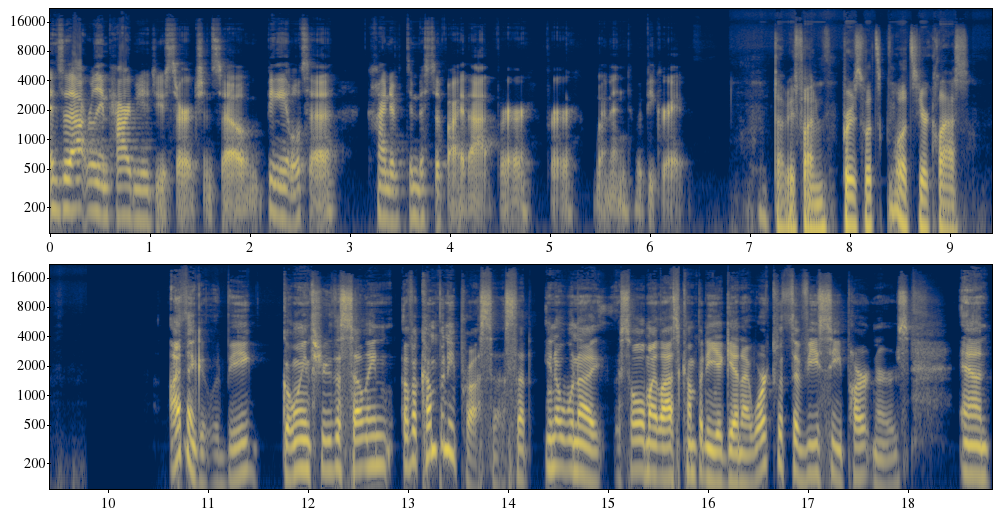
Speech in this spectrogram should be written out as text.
And so that really empowered me to do search. And so being able to kind of demystify that for for women would be great. That'd be fun. Bruce, what's what's your class? I think it would be going through the selling of a company process that you know when i sold my last company again i worked with the vc partners and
